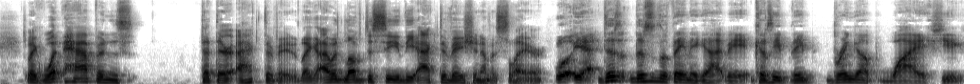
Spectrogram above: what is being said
like what happens that they're activated? Like I would love to see the activation of a Slayer. Well, yeah. This this is the thing they got me because he they bring up why she's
